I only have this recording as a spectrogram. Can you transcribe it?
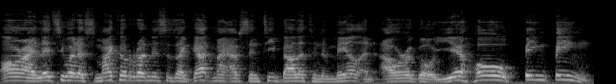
All right, let's see what else. Michael Rudney says, I got my absentee ballot in the mail an hour ago. Yeho, ping, ping.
